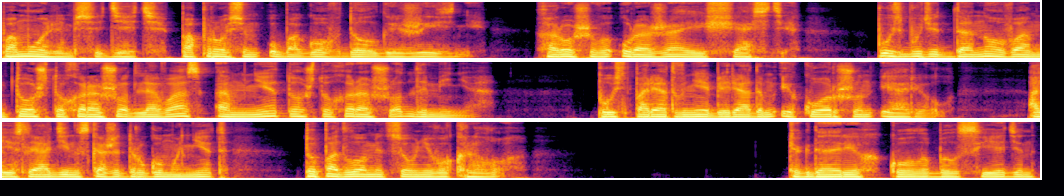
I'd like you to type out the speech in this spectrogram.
Помолимся, дети, попросим у богов долгой жизни, хорошего урожая и счастья. Пусть будет дано вам то, что хорошо для вас, а мне то, что хорошо для меня. Пусть парят в небе рядом и коршун, и орел. А если один скажет другому «нет», то подломится у него крыло. Когда орех кола был съеден,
